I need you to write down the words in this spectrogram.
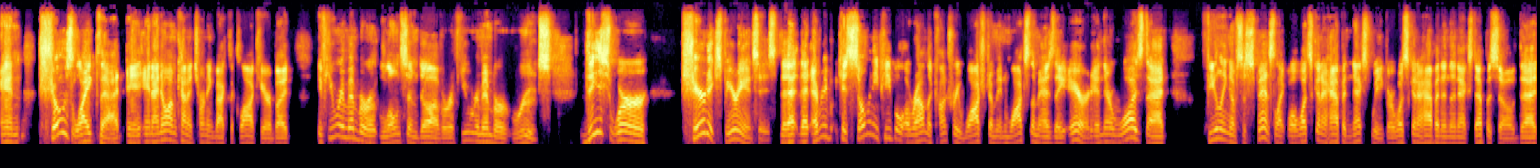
And shows like that, and, and I know I'm kind of turning back the clock here, but if you remember Lonesome Dove or if you remember Roots, these were shared experiences that that every because so many people around the country watched them and watched them as they aired. And there was that feeling of suspense like well what's going to happen next week or what's going to happen in the next episode that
